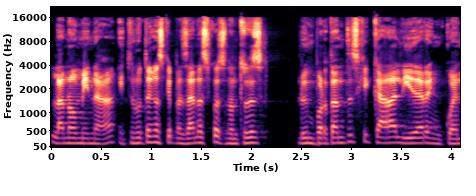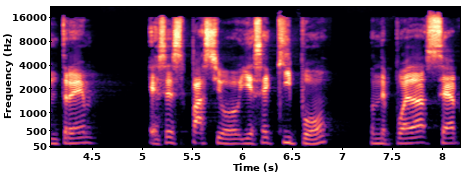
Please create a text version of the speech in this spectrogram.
la nómina y tú no tengas que pensar en esas cosas. Entonces, lo importante es que cada líder encuentre ese espacio y ese equipo donde pueda ser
